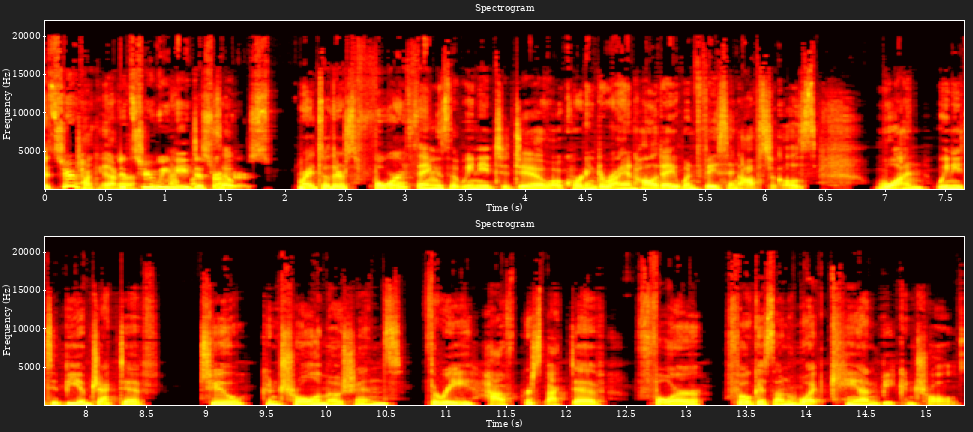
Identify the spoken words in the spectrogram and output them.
it's true. talking on It's true. We need disruptors. So, right. So there's four things that we need to do according to Ryan Holiday when facing obstacles. One, we need to be objective. Two, control emotions. Three, have perspective. Four, focus on what can be controlled.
